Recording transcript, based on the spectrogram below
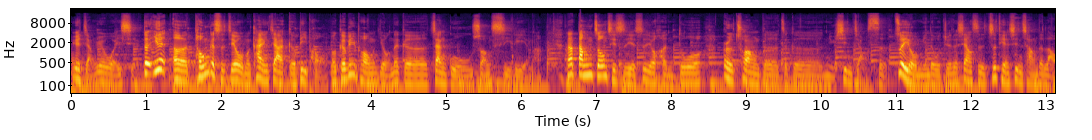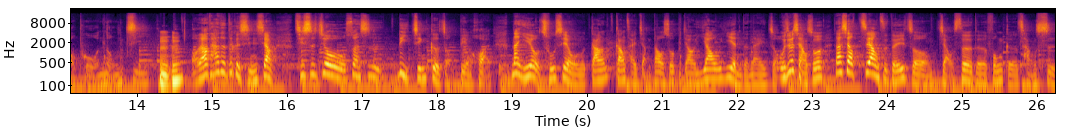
越讲越危险。对，因为呃，同个时间我们看一下隔壁棚，我隔壁棚有那个战国无双。系列嘛，那当中其实也是有很多二创的这个女性角色，最有名的我觉得像是织田信长的老婆农机，嗯哼，哦，然后她的这个形象其实就算是历经各种变换，那也有出现我们刚刚才讲到说比较妖艳的那一种，我就想说，那像这样子的一种角色的风格尝试，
